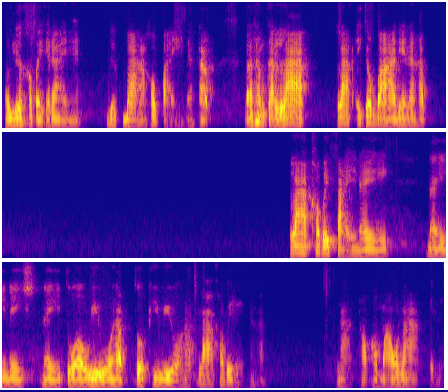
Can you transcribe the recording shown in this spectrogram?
เราเลือกเข้าไปก็ได้นะเลือกบาร์เข้าไปนะครับ แล้วทำการลากลากไอ้เจ้าบาร์เนี่ยนะครับ ลากเข้าไปใส่ในในในในตัววิวนะครับ ตัวพรีวิวครับ ลากเข้าไปเลยนะครับ ลากเอาเอาเมาส์ลากไปเลย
